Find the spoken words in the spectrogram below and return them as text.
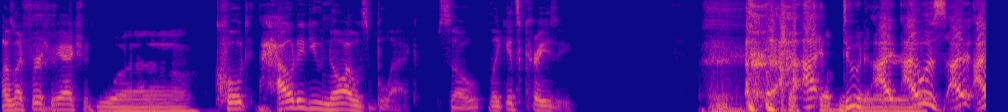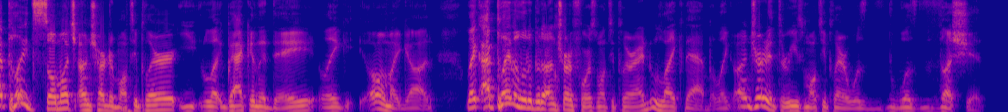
That was my first reaction. wow. Quote, how did you know I was black? So, like, it's crazy. I, dude, I, I was I, I played so much Uncharted multiplayer like back in the day. Like, oh my god. Like I played a little bit of Uncharted 4's multiplayer. I do like that, but like Uncharted 3's multiplayer was was the shit.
